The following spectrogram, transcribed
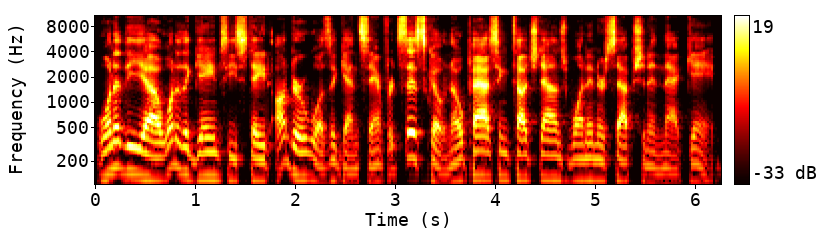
one of the uh, one of the games he stayed under was against San Francisco. No passing touchdowns, one interception in that game.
